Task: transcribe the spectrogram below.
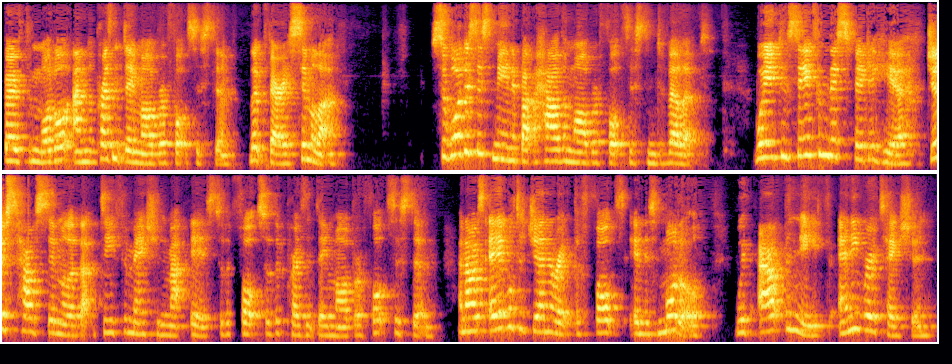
both the model and the present day Marlborough fault system look very similar. So what does this mean about how the Marlborough fault system developed? Well, you can see from this figure here just how similar that deformation map is to the faults of the present day Marlborough fault system. And I was able to generate the faults in this model without the need for any rotation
